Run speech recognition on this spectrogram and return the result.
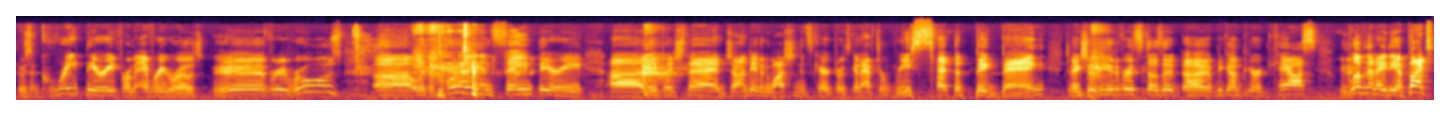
There was a great theory from Every Rose, Every Rose, uh, with a totally insane theory. Uh, they pitched that John David Washington's character was going to have to reset the Big Bang to make sure the universe doesn't uh, become pure chaos. We love that idea, but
